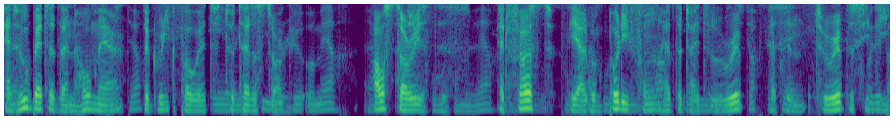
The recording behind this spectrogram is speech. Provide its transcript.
And who better than Homer, the Greek poet, to tell a story? Our story is this. At first, the album Polyphon had the title RIP, as in to rip a CD,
